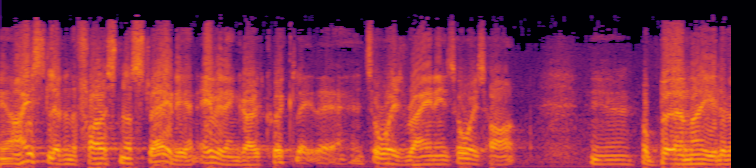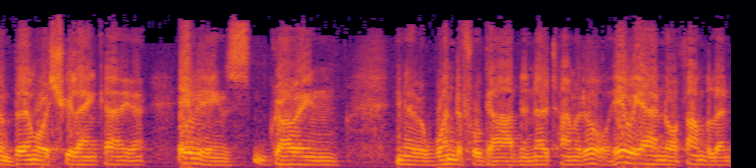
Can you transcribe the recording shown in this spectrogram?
You know, I used to live in the forest in Australia and everything grows quickly there. It's always rainy, it's always hot. Yeah. Or Burma, you live in Burma or Sri Lanka, yeah. everything's growing, you know, a wonderful garden in no time at all. Here we are in Northumberland,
